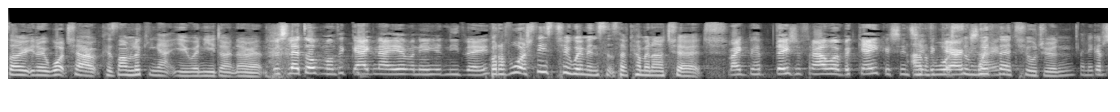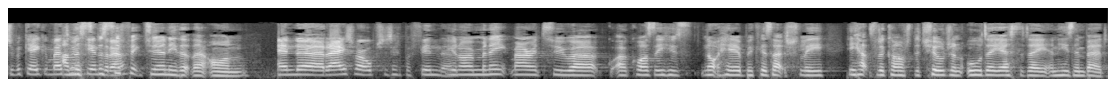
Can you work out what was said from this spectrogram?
so, you know, watch out because I'm looking at you and you don't know it. Dus let op, want ik kijk naar je wanneer je het niet weet. But I've watched these two women since they've come in our church. Maar ik heb deze vrouwen bekeken sinds ze And in I've de watched kerk them with their zijn. children En ik heb ze bekeken met and hun the kinderen. specific journey that they're on. En de reis waarop ze zich bevinden. You know, Monique married to uh, uh, Kwasi, who's not here because actually he had to look after the children all day yesterday and he's in bed.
